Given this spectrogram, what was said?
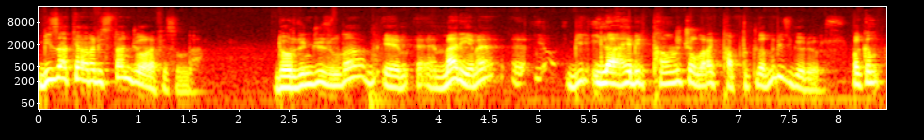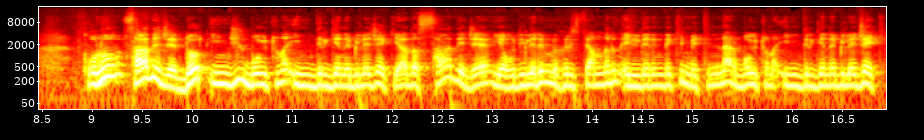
bizzat Arabistan coğrafyasında 4. yüzyılda e, e, Meryem'e e, bir ilahe, bir tanrıç olarak taptıklarını biz görüyoruz. Bakın konu sadece 4 İncil boyutuna indirgenebilecek ya da sadece Yahudilerin ve Hristiyanların ellerindeki metinler boyutuna indirgenebilecek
